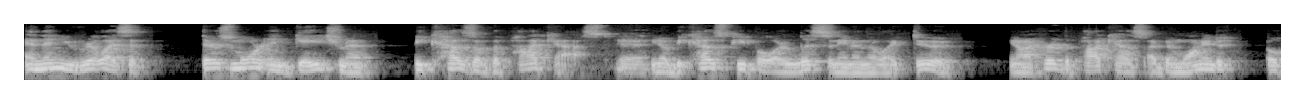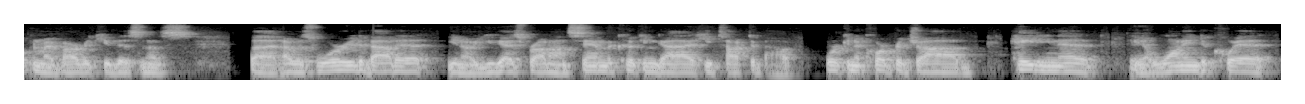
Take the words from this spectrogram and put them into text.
And then you realize that there's more engagement because of the podcast. Yeah. You know, because people are listening and they're like, dude, you know, I heard the podcast. I've been wanting to open my barbecue business, but I was worried about it. You know, you guys brought on Sam, the cooking guy. He talked about working a corporate job, hating it, you know, wanting to quit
